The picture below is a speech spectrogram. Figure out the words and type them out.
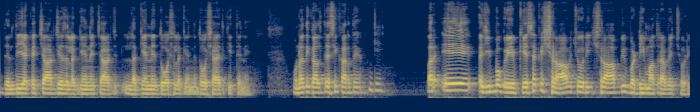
ਦਿੰਦੀ ਹੈ ਕਿ ਚਾਰजेस ਲੱਗੇ ਨੇ ਚਾਰਜ ਲੱਗੇ ਨੇ ਦੋਸ਼ ਲੱਗੇ ਨੇ ਦੋਸ਼ ਆਇਦ ਕੀਤੇ ਨੇ ਉਹਨਾਂ ਦੀ ਗੱਲ ਤੇ ਅਸੀਂ ਕਰਦੇ ਹਾਂ। ਜੀ। ਪਰ ਇਹ ਅਜੀਬੋ-ਗਰੀਬ ਕੇਸ ਹੈ ਕਿ ਸ਼ਰਾਬ ਚੋਰੀ ਸ਼ਰਾਬ ਵੀ ਵੱਡੀ ਮਾਤਰਾ ਵਿੱਚ ਚੋਰੀ।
